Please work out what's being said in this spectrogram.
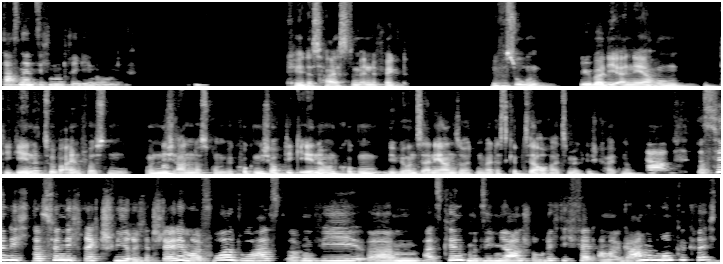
das nennt sich Nutrigenomik. Okay, das heißt im Endeffekt, wir versuchen über die Ernährung die Gene zu beeinflussen und nicht andersrum. Wir gucken nicht auf die Gene und gucken, wie wir uns ernähren sollten, weil das gibt es ja auch als Möglichkeit, ne? Ja, das finde ich, das finde ich recht schwierig. Jetzt stell dir mal vor, du hast irgendwie ähm, als Kind mit sieben Jahren schon richtig fett Amalgam im Mund gekriegt.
